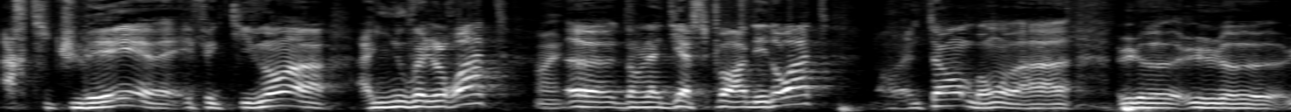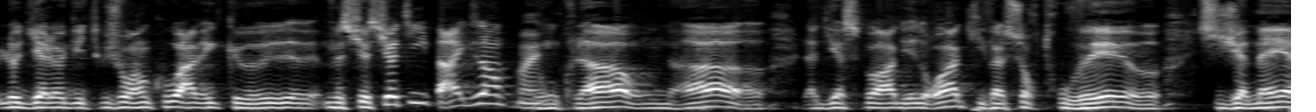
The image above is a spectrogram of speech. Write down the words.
articulées, effectivement, à, une nouvelle droite, dans la diaspora des droites. En même temps, bon, euh, le, le, le, dialogue est toujours en cours avec euh, Monsieur Ciotti, par exemple. Donc là, on a euh, la diaspora des droits qui va se retrouver, si jamais,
